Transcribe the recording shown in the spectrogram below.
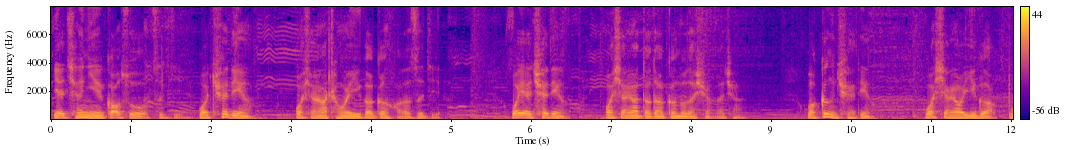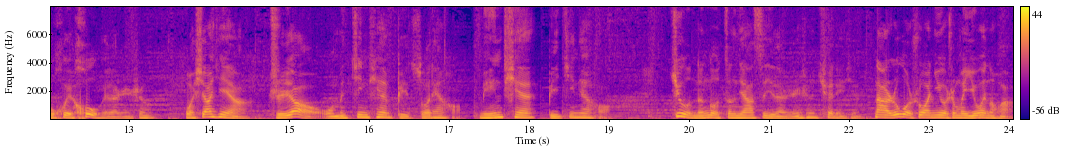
也请你告诉自己，我确定，我想要成为一个更好的自己。我也确定，我想要得到更多的选择权。我更确定，我想要一个不会后悔的人生。我相信啊，只要我们今天比昨天好，明天比今天好，就能够增加自己的人生确定性。那如果说你有什么疑问的话，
